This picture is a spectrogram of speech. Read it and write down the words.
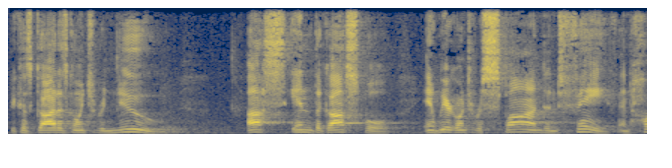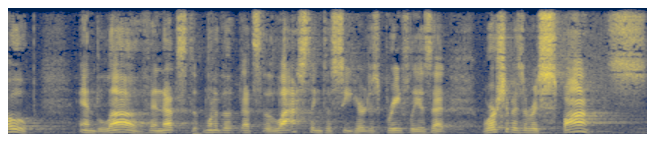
because God is going to renew us in the gospel and we are going to respond in faith and hope and love. And that's the, one of the that's the last thing to see here, just briefly, is that worship is a response.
